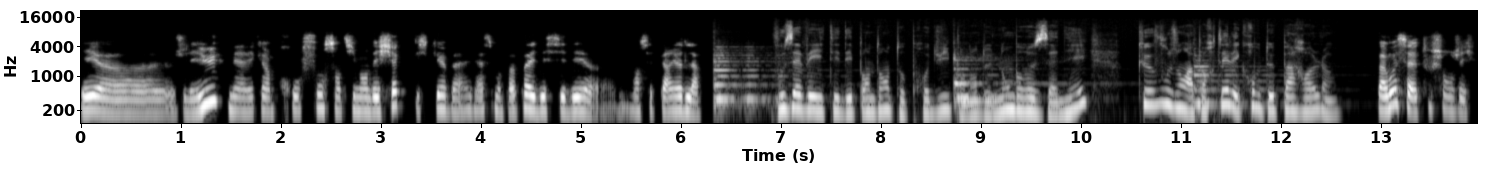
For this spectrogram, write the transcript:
et euh, je l'ai eu, mais avec un profond sentiment d'échec puisque, bah, hélas, mon papa est décédé euh, dans cette période-là. Vous avez été dépendante aux produits pendant de nombreuses années. Que vous ont apporté les groupes de parole? Bah moi ça a tout changé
